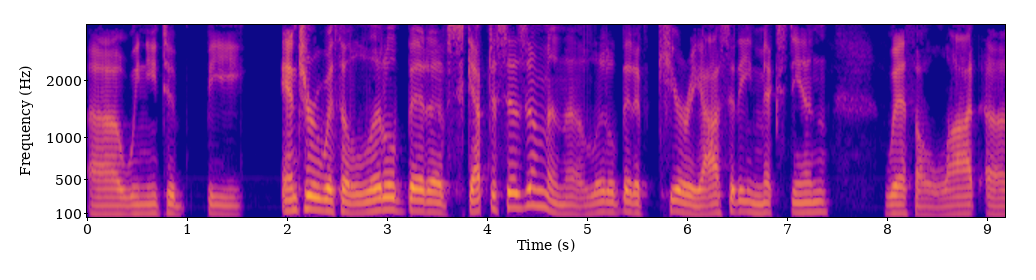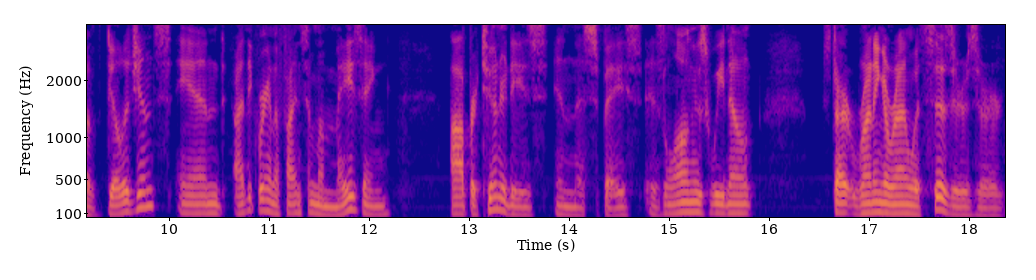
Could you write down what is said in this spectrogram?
uh, we need to be enter with a little bit of skepticism and a little bit of curiosity mixed in with a lot of diligence. And I think we're going to find some amazing opportunities in this space as long as we don't start running around with scissors or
